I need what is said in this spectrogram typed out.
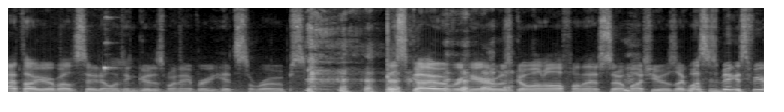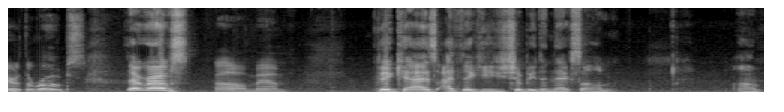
I thought you were about to say the only thing good is whenever he hits the ropes. this guy over here was going off on that so much. He was like, "What's his biggest fear? The ropes." The ropes. Oh man, Big Cass, I think he should be the next um um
